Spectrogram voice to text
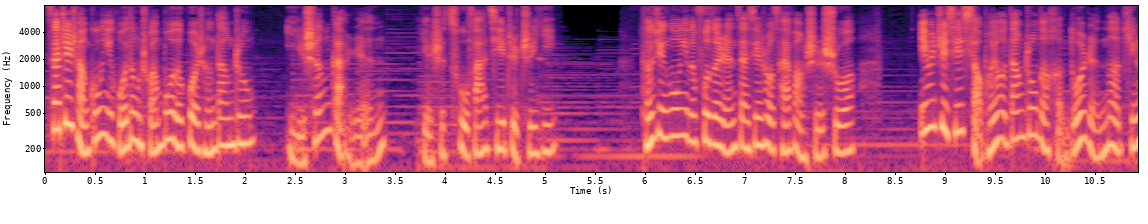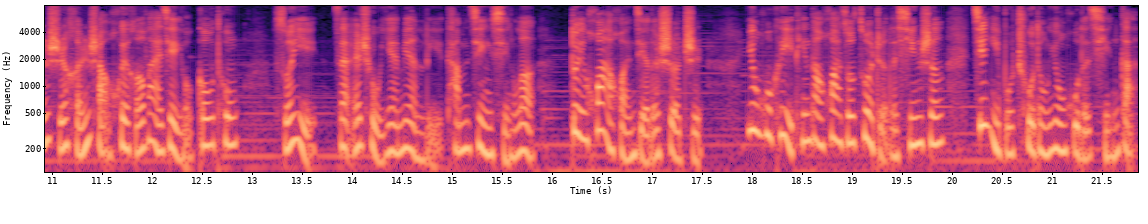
在这场公益活动传播的过程当中，以声感人也是触发机制之一。腾讯公益的负责人在接受采访时说：“因为这些小朋友当中的很多人呢，平时很少会和外界有沟通，所以在 H 五页面里，他们进行了对话环节的设置。”用户可以听到画作作者的心声，进一步触动用户的情感，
